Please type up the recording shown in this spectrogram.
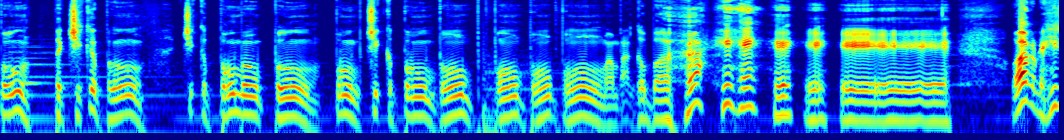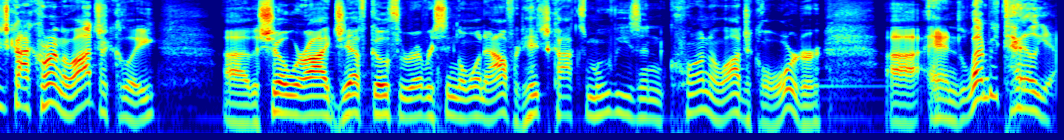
boom, but chicka boom, chicka boom, boom, boom, boom, chicka boom, boom, boom, boom, boom. I'm go, Welcome to Hitchcock Chronologically, uh, the show where I, Jeff, go through every single one of Alfred Hitchcock's movies in chronological order. Uh, and let me tell you,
